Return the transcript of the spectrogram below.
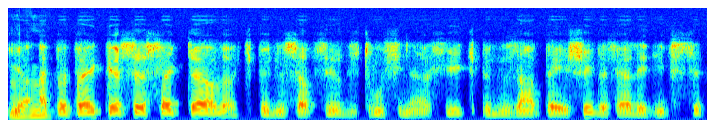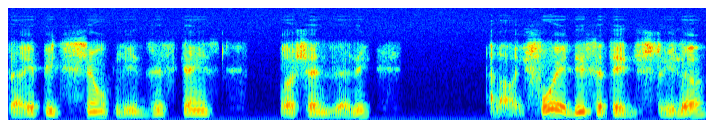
Il y a Mhm. à peu près que ce secteur-là qui peut nous sortir du trou financier, qui peut nous empêcher de faire des déficits à répétition pour les 10-15 prochaines années. Alors, il faut aider cette industrie-là.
